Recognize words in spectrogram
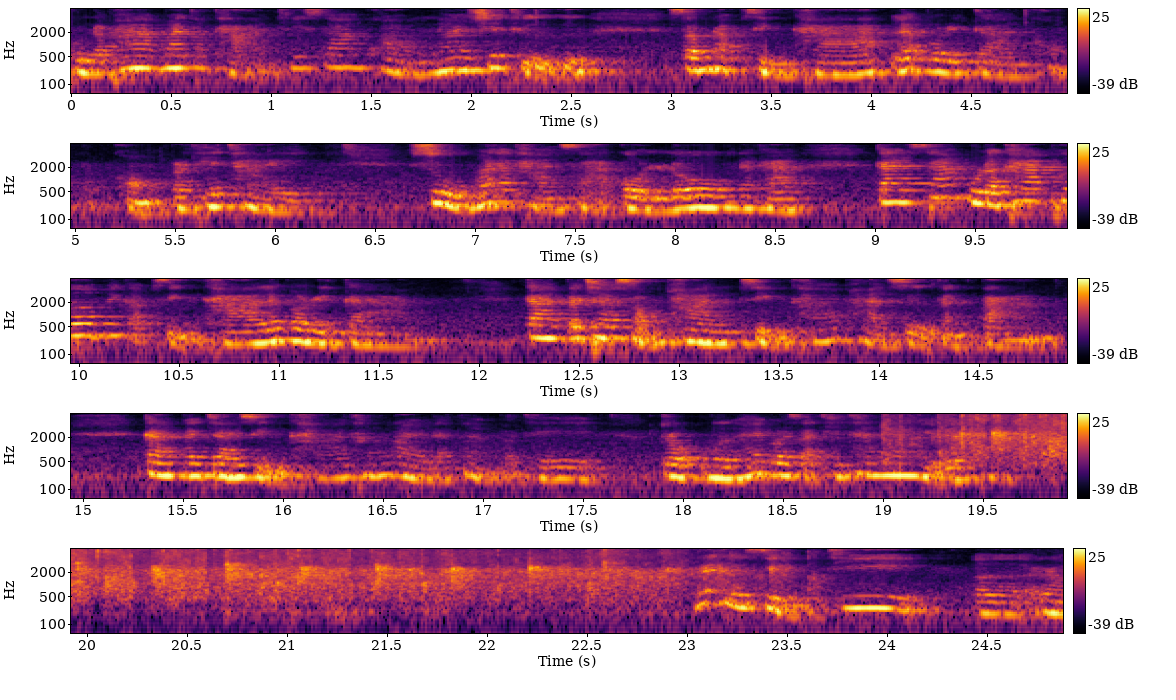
คุณภาพมาตรฐานที่สร้างความน่าเชื่อถือสำหรับสินค้าและบริการของของประเทศไทย สู่มาตรฐานสากลโลกนะคะ การสร้างมูลค่าเพิ่มให้กับสินค้าและบริการ การประชาสัมพันธ์สินค้าผ่านสื่อต่างๆ การกระจายสินค้าทั้งในและต่างประเทศตบมือให้บริษัทที่ท่านนั่งอยู่ด้วยค่ะนั่นคือสิ่งที่เเรา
